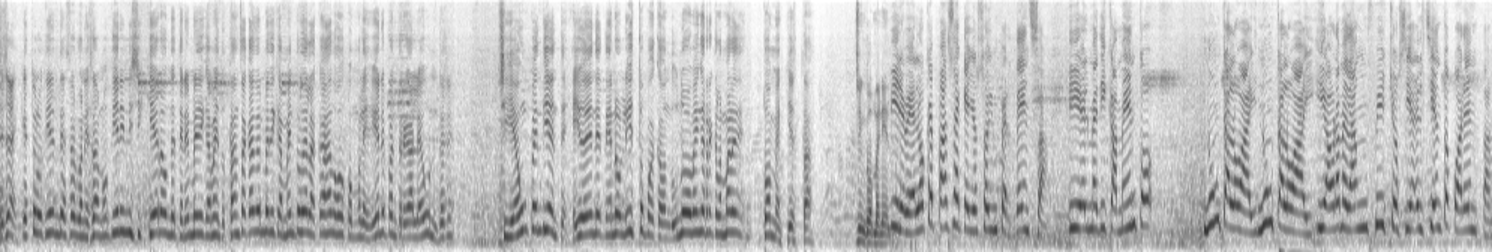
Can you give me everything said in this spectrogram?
O sea, que esto lo tienen desorganizado, no tienen ni siquiera donde tener medicamentos. Están sacando el medicamento de la caja como les viene para entregarle a uno. Entonces, si es un pendiente, ellos deben de tenerlo listo para cuando uno venga a reclamar, tome, aquí está. Mire, ve, lo que pasa es que yo soy hipertensa y el medicamento nunca lo hay, nunca lo hay. Y ahora me dan un ficho, el 140.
